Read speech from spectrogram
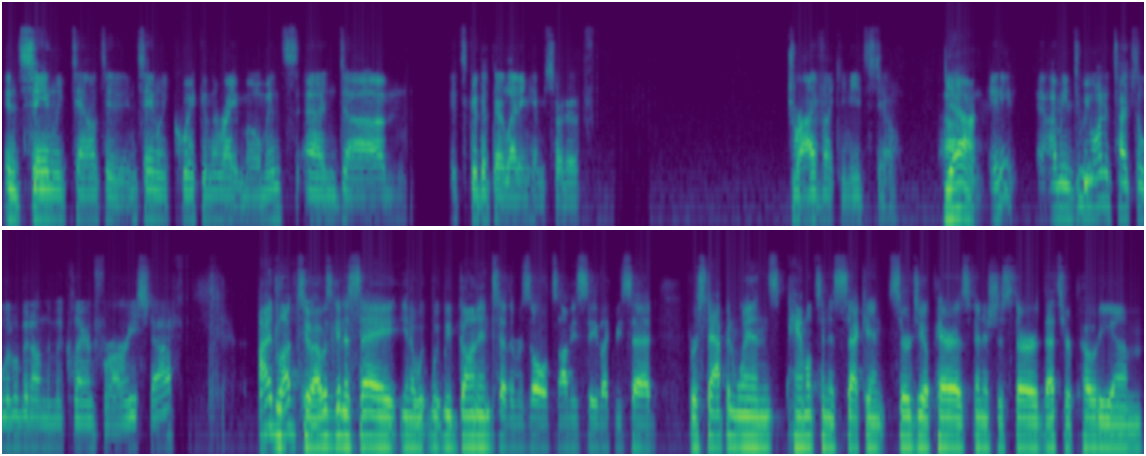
insanely talented, insanely quick in the right moments, and um, it's good that they're letting him sort of drive like he needs to. Yeah. Um, any, I mean, do we want to touch a little bit on the McLaren Ferrari stuff? I'd love to. I was going to say, you know, we, have gone into the results. Obviously, like we said, Verstappen wins, Hamilton is second, Sergio Perez finishes third. That's your podium.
